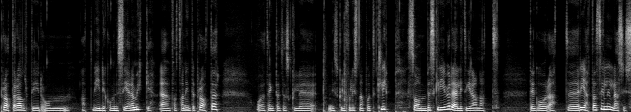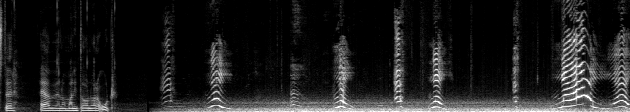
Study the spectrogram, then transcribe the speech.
pratar alltid om att Vide kommunicerar mycket, även fast han inte pratar. Och jag tänkte att jag skulle, ni skulle få lyssna på ett klipp som beskriver det lite grann att det går att eh, reta sin lilla syster även om man inte har några ord. Nej! Nej! Äh, nej! Äh, nej! Nej!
